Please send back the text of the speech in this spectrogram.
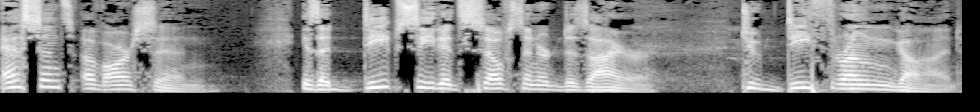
essence of our sin is a deep seated, self centered desire to dethrone God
